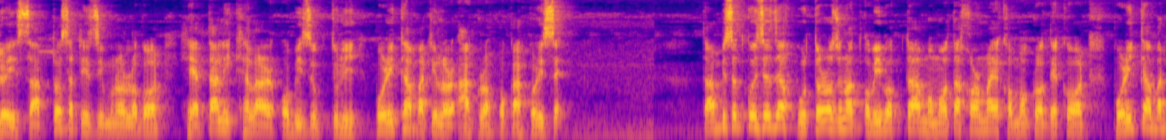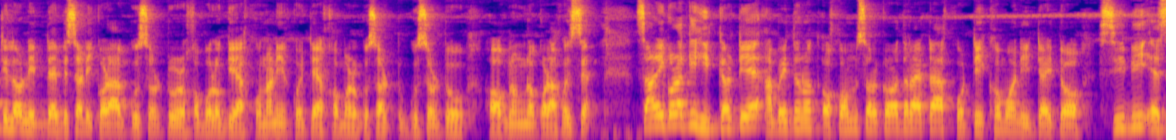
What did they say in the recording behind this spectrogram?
লৈ ছাত্ৰ ছাত্ৰীৰ জীৱনৰ লগত হেতালি খেলাৰ অভিযোগ তুলি পৰীক্ষা বাতিলৰ আগ্ৰহ প্ৰকাশ কৰিছে। তাৰপিছত কৈছে যে সোতৰ জুনত অভিবক্তা মমতা শৰ্মাই সমগ্ৰ দেশত পৰীক্ষা বাতিলৰ নিৰ্দেশ বিচাৰি কৰা গোচৰটোৰ হ'বলগীয়া শুনানিৰ সৈতে অসমৰ গোচৰ গোচৰটো সংলগ্ন কৰা হৈছে। চাৰিগৰাকী শিক্ষাৰ্থীয়ে আবেদনত অসম চৰকাৰৰ দ্বাৰা এটা সঠিক সময় নিৰ্ধাৰিত চি বি এছ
